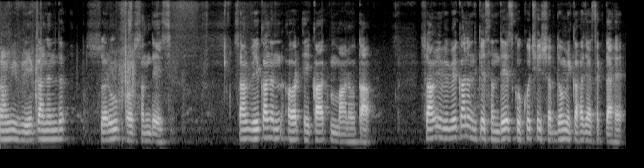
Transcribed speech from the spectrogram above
स्वामी विवेकानंद स्वरूप और संदेश। स्वामी विवेकानंद और एकात्म मानवता। स्वामी विवेकानंद के संदेश को कुछ ही शब्दों में कहा जा सकता है।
